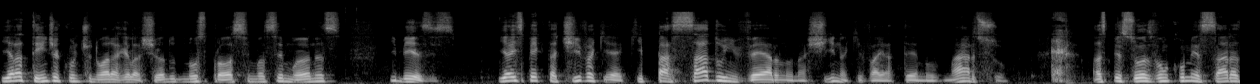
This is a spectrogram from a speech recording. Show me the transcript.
E ela tende a continuar relaxando nas próximas semanas e meses. E a expectativa é que, passado o inverno na China, que vai até no março, as pessoas vão começar a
